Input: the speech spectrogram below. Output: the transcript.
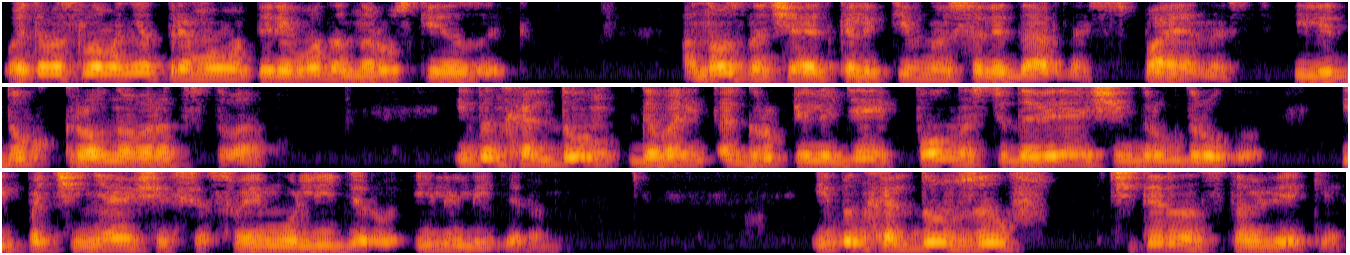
У этого слова нет прямого перевода на русский язык. Оно означает коллективную солидарность, спаянность или дух кровного родства. Ибн Хальдун говорит о группе людей, полностью доверяющих друг другу, и подчиняющихся своему лидеру или лидерам. Ибн Хальдун жил в XIV веке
